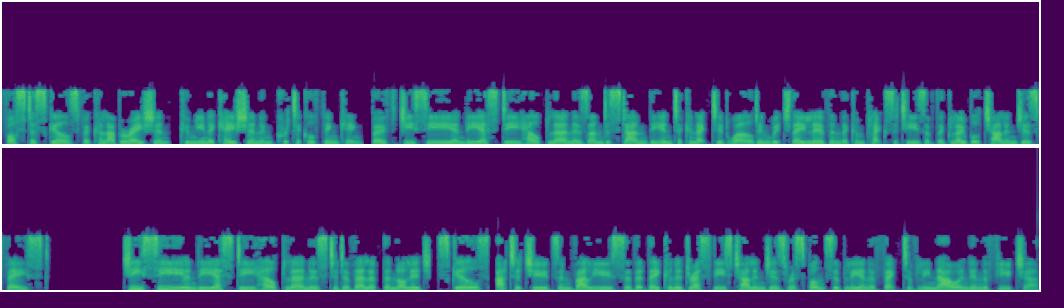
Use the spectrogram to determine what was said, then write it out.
Foster skills for collaboration, communication and critical thinking. Both GCE and ESD help learners understand the interconnected world in which they live and the complexities of the global challenges faced. GCE and ESD help learners to develop the knowledge, skills, attitudes and values so that they can address these challenges responsibly and effectively now and in the future.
